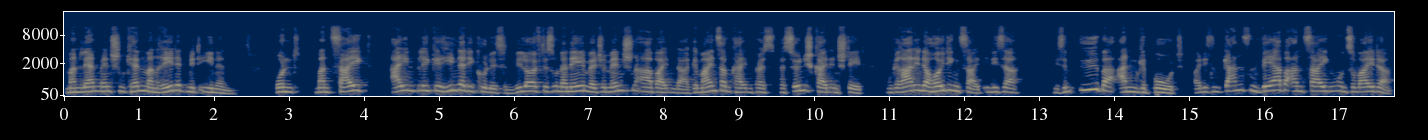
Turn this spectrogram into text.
man lernt Menschen kennen, man redet mit ihnen und man zeigt Einblicke hinter die Kulissen. Wie läuft das Unternehmen? Welche Menschen arbeiten da? Gemeinsamkeiten, Persönlichkeit entsteht. Und gerade in der heutigen Zeit, in dieser, diesem Überangebot, bei diesen ganzen Werbeanzeigen und so weiter,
